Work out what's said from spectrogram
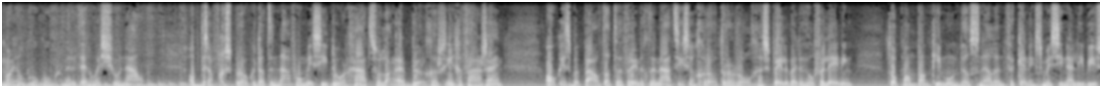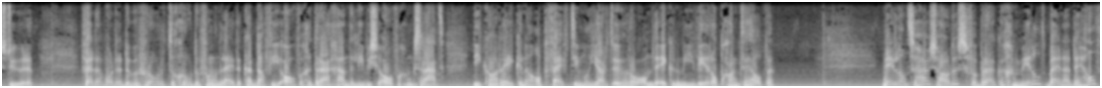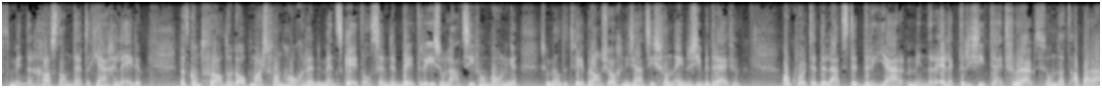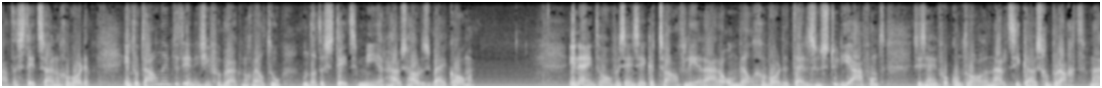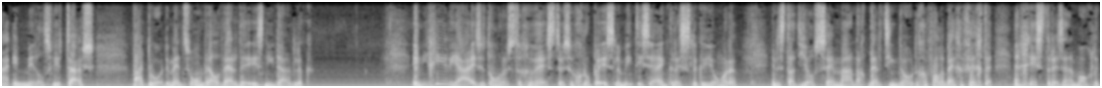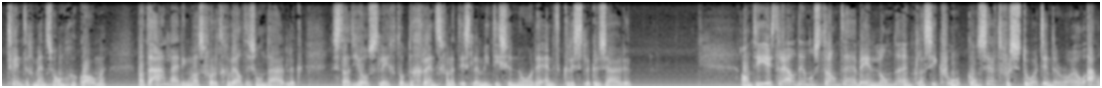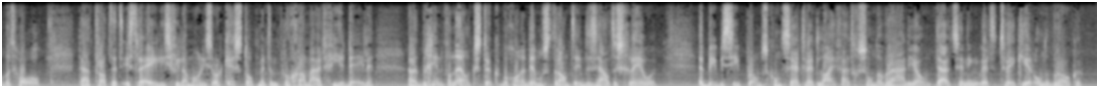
Marjan Koekoek met het NOS Journaal. Op de is afgesproken dat de NAVO-missie doorgaat zolang er burgers in gevaar zijn. Ook is bepaald dat de Verenigde Naties een grotere rol gaan spelen bij de hulpverlening. Topman Ban Ki-moon wil snel een verkenningsmissie naar Libië sturen. Verder worden de bevroren tegoeden van leider Gaddafi overgedragen aan de Libische overgangsraad. Die kan rekenen op 15 miljard euro om de economie weer op gang te helpen. Nederlandse huishoudens verbruiken gemiddeld bijna de helft minder gas dan 30 jaar geleden. Dat komt vooral door de opmars van hoogrendementsketels en de betere isolatie van woningen, zo melden twee brancheorganisaties van energiebedrijven. Ook wordt er de laatste drie jaar minder elektriciteit verbruikt, omdat apparaten steeds zuiniger worden. In totaal neemt het energieverbruik nog wel toe, omdat er steeds meer huishoudens bijkomen. In Eindhoven zijn zeker twaalf leraren onwel geworden tijdens een studieavond. Ze zijn voor controle naar het ziekenhuis gebracht, maar inmiddels weer thuis. Waardoor de mensen onwel werden is niet duidelijk. In Nigeria is het onrustig geweest tussen groepen islamitische en christelijke jongeren. In de stad Jos zijn maandag 13 doden gevallen bij gevechten en gisteren zijn er mogelijk 20 mensen omgekomen. Wat de aanleiding was voor het geweld is onduidelijk. De stad Jos ligt op de grens van het islamitische noorden en het christelijke zuiden. Anti-Israël demonstranten hebben in Londen een klassiek concert verstoord in de Royal Albert Hall. Daar trad het Israëlisch Philharmonisch Orkest op met een programma uit vier delen. Aan het begin van elk stuk begonnen demonstranten in de zaal te schreeuwen. Het BBC Proms concert werd live uitgezonden op radio. De uitzending werd twee keer onderbroken.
